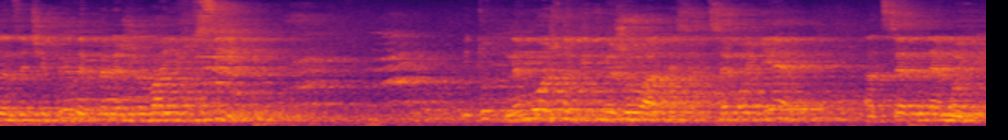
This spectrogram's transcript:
не зачепили, переживають всі. І тут не можна відмежуватися. Це моє, а це не моє.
